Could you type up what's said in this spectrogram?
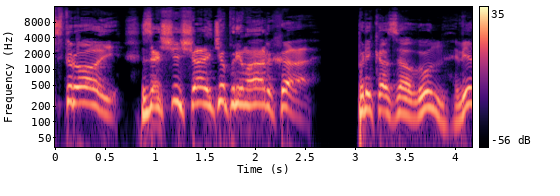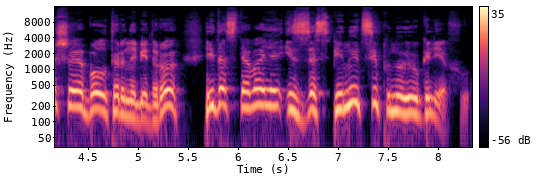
строй! Защищайте примарха!» Приказал он, вешая болтер на бедро и доставая из-за спины цепную глефу.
